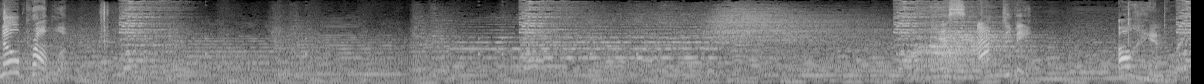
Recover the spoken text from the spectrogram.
No problem. This activate. I'll handle it.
